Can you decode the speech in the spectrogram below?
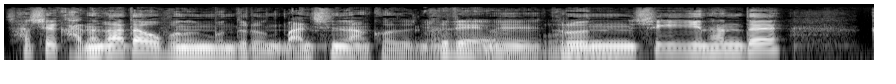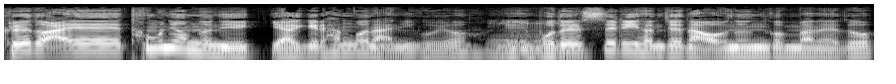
사실 가능하다고 보는 분들은 많지는 않거든요. 그래요. 네, 그런 음. 시기긴 한데 그래도 아예 터무니없는 이야기를 한 건 아니고요. 음. 모델 3 현재 나오는 것만 해도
